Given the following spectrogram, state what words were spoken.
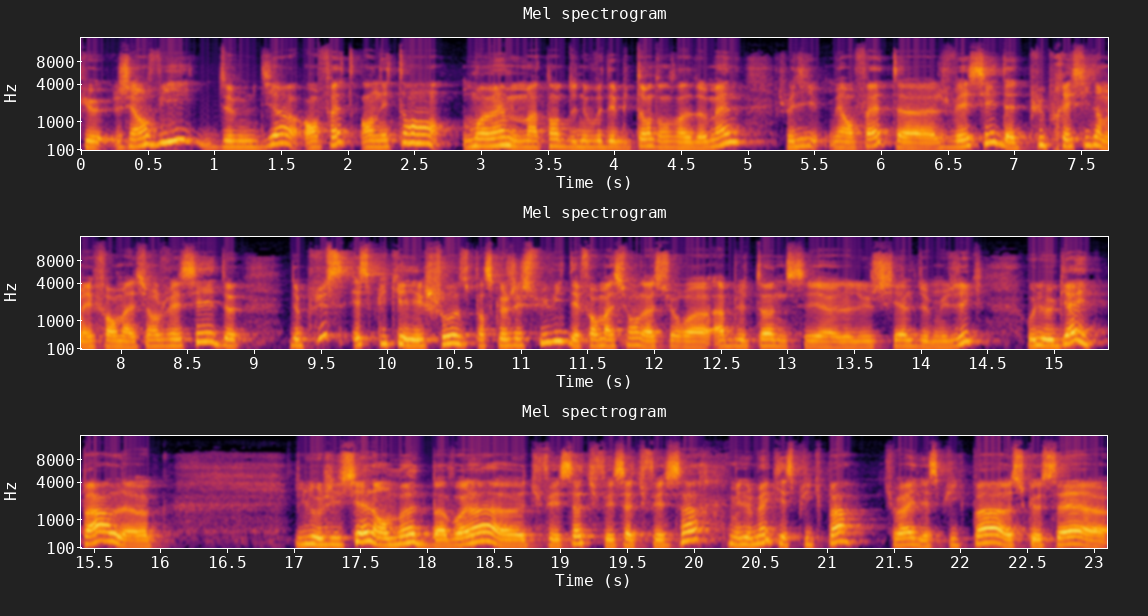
que j'ai envie de me dire, en fait, en étant moi-même maintenant de nouveau débutant dans un domaine, je me dis, mais en fait, euh, je vais essayer d'être plus précis dans mes formations. Je vais essayer de, de plus expliquer les choses parce que j'ai suivi des formations là sur euh, Ableton, c'est euh, le logiciel de musique, où le gars il te parle du logiciel en mode, bah voilà, tu fais ça, tu fais ça, tu fais ça, mais le mec il explique pas, tu vois, il explique pas ce que c'est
